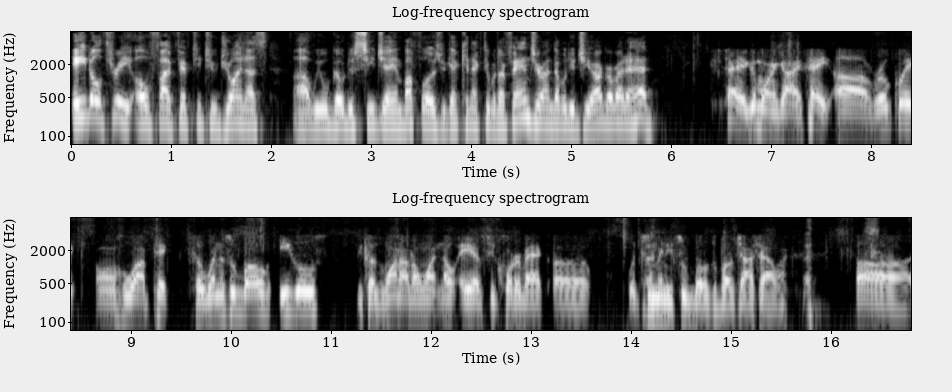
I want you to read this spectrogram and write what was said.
803-0552. Join us. Uh, we will go to CJ and Buffalo as we get connected with our fans. You're on WGR. Go right ahead. Hey, good morning, guys. Hey, uh, real quick on who I picked to win the Super Bowl, Eagles, because one, I don't want no AFC quarterback uh, with too many Super Bowls above Josh Allen. Uh,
